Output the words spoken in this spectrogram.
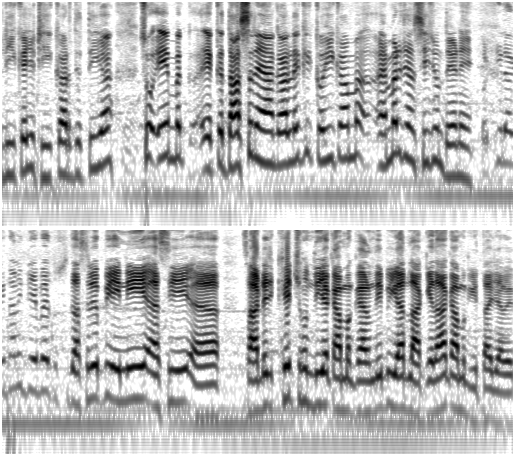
ਲੀਕੇਜ ਠੀਕ ਕਰ ਦਿੱਤੀ ਆ। ਸੋ ਇਹ ਮੈਂ ਇੱਕ ਦੱਸ ਰਿਹਾ ਗੱਲ ਕਿ ਕੋਈ ਕੰਮ ਐਮਰਜੈਂਸੀ 'ਚ ਹੁੰਦੇ ਨੇ। ਪਰ ਕੀ ਲੱਗਦਾ ਨਹੀਂ ਜਿਵੇਂ ਤੁਸੀਂ ਦੱਸ ਰਹੇ ਹੋ ਵੀ ਇੰਨੀ ਅਸੀਂ ਸਾਡੇ 'ਚ ਖਿੱਚ ਹੁੰਦੀ ਆ ਕੰਮ ਕਰਨ ਦੀ ਵੀ ਯਾਰ ਇਲਾਕੇ ਦਾ ਆਹ ਕੰਮ ਕੀਤਾ ਜਾਵੇ।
